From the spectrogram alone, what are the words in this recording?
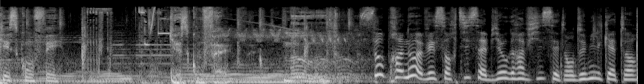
Qu'est-ce qu'on fait Qu'est-ce qu'on fait Move. Soprano avait sorti sa biographie, c'est en 2014.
